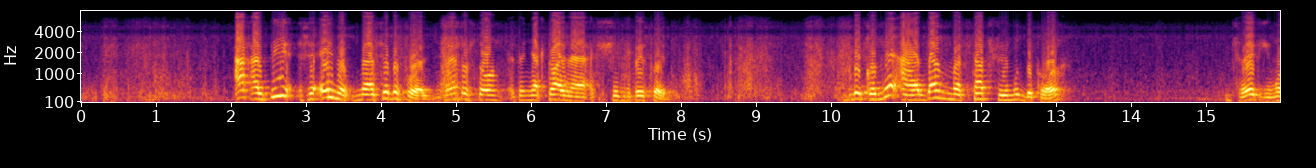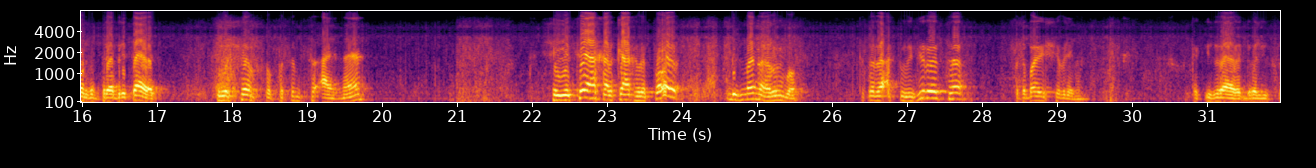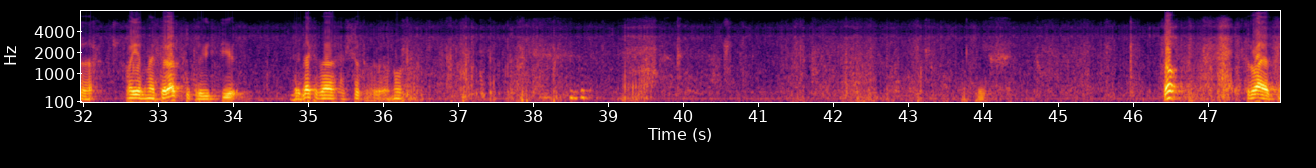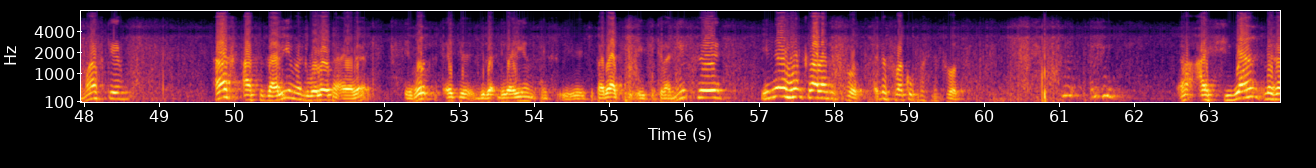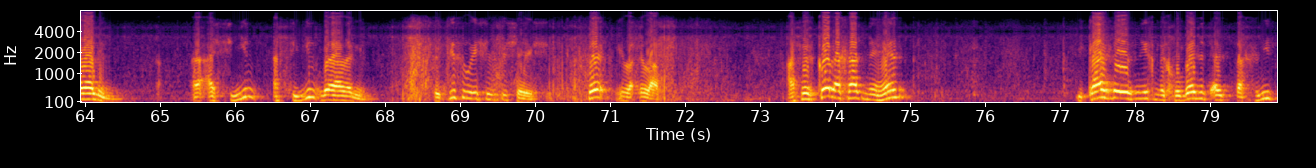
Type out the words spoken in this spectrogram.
Ах альпи шеэйну наасе бефоль, несмотря на то, что он, это не актуальное ощущение не происходит. Беконе Адам Матап Шельмут Бекох, человек таким образом приобретает совершенство потенциальное, Шеете Ахарках Лефоль Безмена Руло, которое актуализируется в подобающее время как Израиль говорится, военную операцию провести тогда, когда сочтет нужно. То, срываются маски. Ах, асадарим и гболота эре. И вот эти героин, эти порядки, эти границы, и не клала митцвот. Это совокупность митцвот. Асиян вегалалим. Асиин, асиин вегалалим. Приписывающий, запрещающий. Ase и лав. Ашер кол ахад мехен и каждый из них мехубенет эль тахлит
